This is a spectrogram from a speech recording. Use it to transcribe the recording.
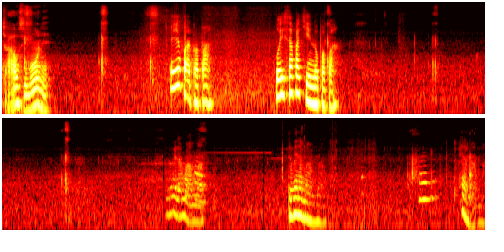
Ciao Simone. E che fa il papà? Cosa sta facendo papà? Dov'è la mamma? Dov'è la mamma? Dov'è la mamma?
